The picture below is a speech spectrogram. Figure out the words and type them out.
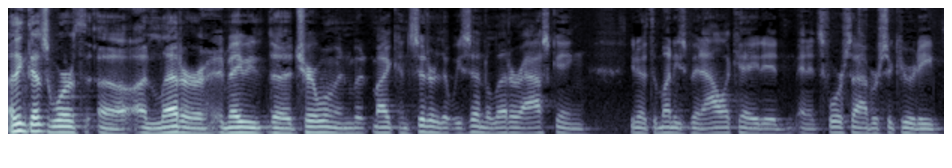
I think that's worth uh, a letter, and maybe the chairwoman might consider that we send a letter asking you know, if the money's been allocated and it's for cybersecurity,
